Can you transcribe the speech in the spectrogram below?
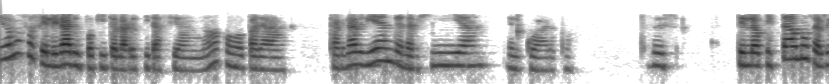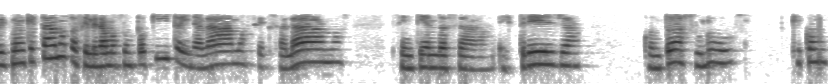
Y vamos a acelerar un poquito la respiración, ¿no? Como para cargar bien de energía el cuerpo. Entonces, de lo que estamos, el ritmo en que estamos, aceleramos un poquito, inhalamos, exhalamos, sintiendo esa estrella con toda su luz, que con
